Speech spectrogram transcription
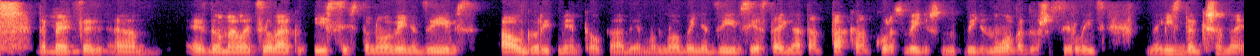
Tāpēc es, um, es domāju, lai cilvēku izsistu no viņa dzīves algoritmiem kaut kādiem un no viņa dzīves iestaigātām takām, kuras viņus, viņu novedušas ir līdz izdegšanai.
